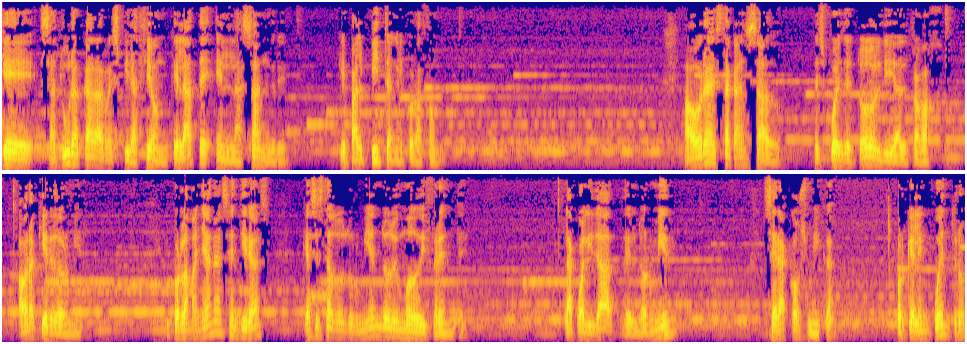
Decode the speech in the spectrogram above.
que satura cada respiración, que late en la sangre, que palpita en el corazón. Ahora está cansado después de todo el día de trabajo. Ahora quiere dormir. Y por la mañana sentirás que has estado durmiendo de un modo diferente. La cualidad del dormir será cósmica, porque el encuentro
